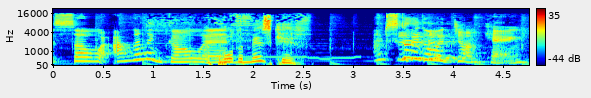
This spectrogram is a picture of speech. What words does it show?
so I'm gonna go I pulled a with. Mizkif. I'm just gonna go with Jump King.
